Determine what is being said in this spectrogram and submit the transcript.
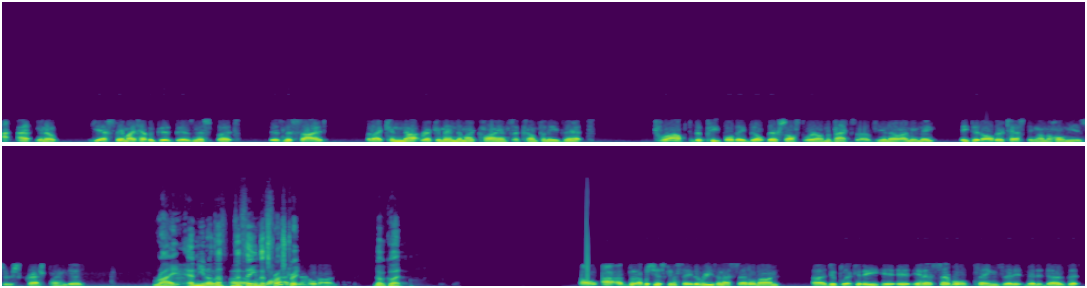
I, I, you know, yes, they might have a good business, but business side, but I cannot recommend to my clients a company that dropped the people they built their software on the backs of. You know, I mean, they, they did all their testing on the home users. CrashPlan did. Right. And, you so, know, the, the uh, thing that's frustrating. On... No, go ahead. Oh, I, I was just going to say the reason I settled on uh, Duplicati, it, it, has several things that it that it does that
